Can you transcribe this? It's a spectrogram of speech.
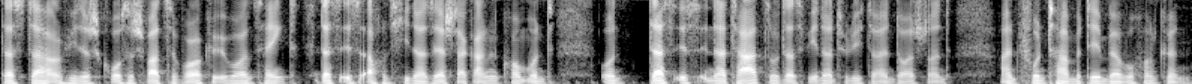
dass da irgendwie eine große schwarze Wolke über uns hängt, das ist auch in China sehr stark angekommen und, und das ist in der Tat so, dass wir natürlich da in Deutschland einen Fund haben, mit dem wir wuchern können.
